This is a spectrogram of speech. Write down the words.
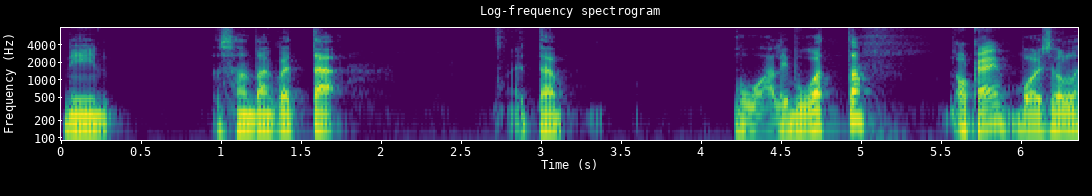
niin sanotaanko, että, että puoli vuotta – Okei. Okay. Voisi olla.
